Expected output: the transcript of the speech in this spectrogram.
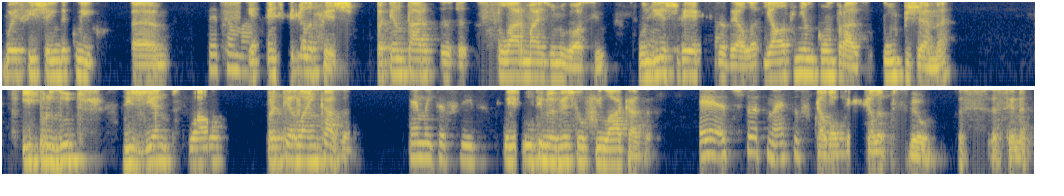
bué fixe ainda comigo. Ahm, é tão mal. então o que é que ela fez? para tentar uh, selar mais o negócio, um dia cheguei à casa dela e ela tinha-me comprado um pijama e produtos de higiene pessoal para ter lá em casa. É muito aflido. Foi a última vez que eu fui lá à casa. É, assustou-te, não é? Sufocou. Ela, ela percebeu a, a cena.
